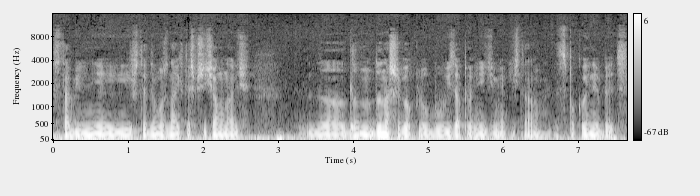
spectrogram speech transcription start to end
stabilnie i wtedy można ich też przyciągnąć do, do, do naszego klubu i zapewnić im jakiś tam spokojny byt.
